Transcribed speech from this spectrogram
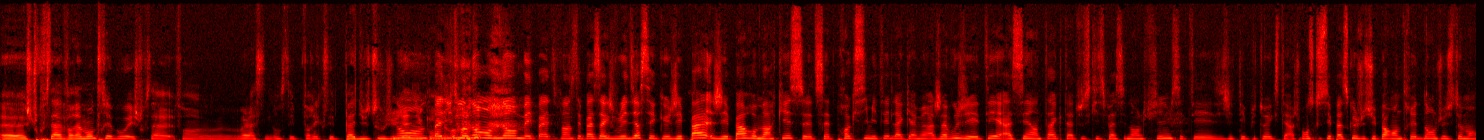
Euh, je trouve ça vraiment très beau et je trouve ça enfin euh, voilà c'est non, c'est vrai que c'est pas du tout Julia non, Ducournau. pas du tout. Non, non, mais pas. Enfin, c'est pas ça que je voulais dire. C'est que j'ai pas, j'ai pas remarqué ce- cette proximité de la caméra. J'avoue, j'ai été assez intacte à tout ce qui se passait dans le film. C'était, j'étais plutôt extérieure. Je pense que c'est parce que je suis pas rentrée dedans justement.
